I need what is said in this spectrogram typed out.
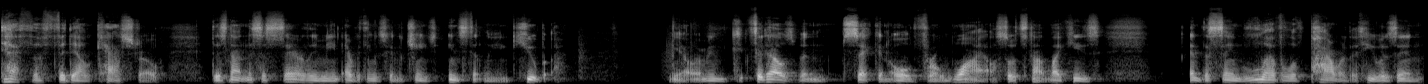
death of Fidel Castro does not necessarily mean everything's going to change instantly in Cuba. You know, I mean, Fidel's been sick and old for a while, so it's not like he's at the same level of power that he was in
